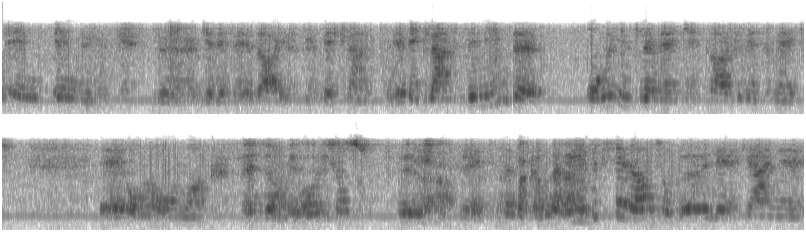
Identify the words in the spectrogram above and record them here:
an en, en büyük e, geleceğe dair bir beklenti. Ya beklenti demeyeyim de onu izlemek, takip etmek, e, onunla olmak. Heyecan verici O çok müthiş bir süreç. Bakalım neler Büyüdükçe daha çok öyle. Yani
